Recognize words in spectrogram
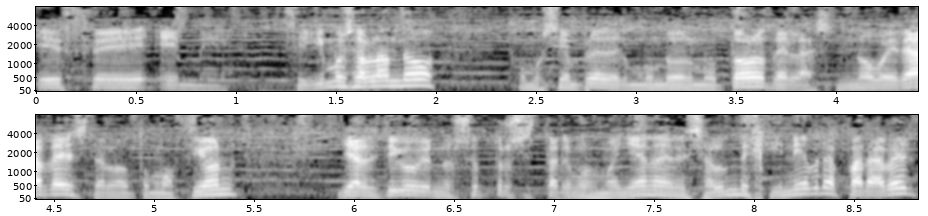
FM. Seguimos hablando, como siempre, del mundo del motor, de las novedades de la automoción. Ya les digo que nosotros estaremos mañana en el Salón de Ginebra para ver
